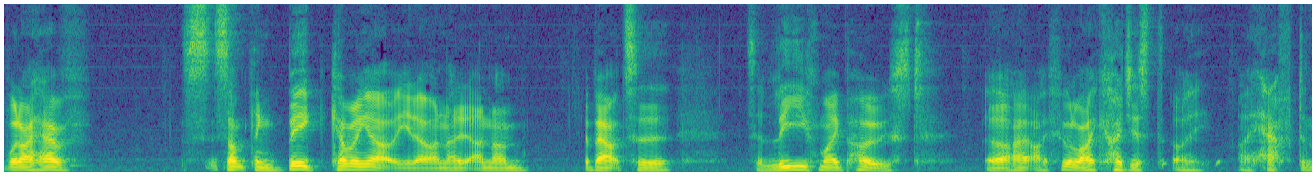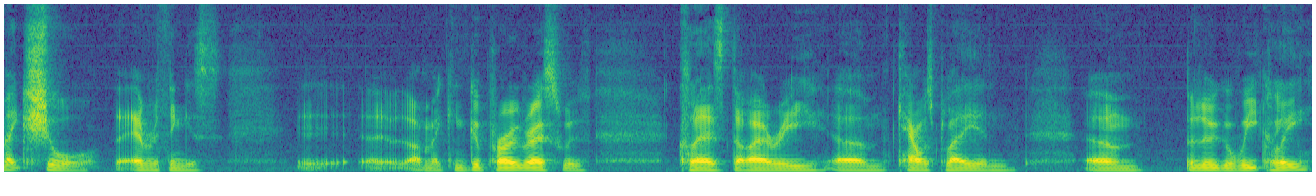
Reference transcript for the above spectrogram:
when I have something big coming up, you know, and I and I'm about to to leave my post, uh, I, I feel like I just I I have to make sure that everything is uh, I'm making good progress with Claire's Diary, um, Cow's Play, and um, Beluga Weekly.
